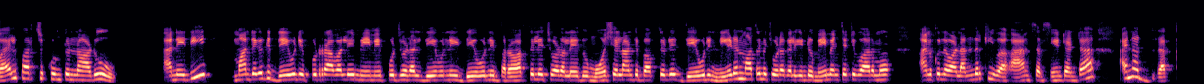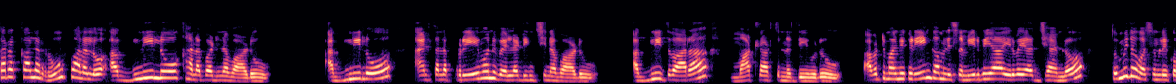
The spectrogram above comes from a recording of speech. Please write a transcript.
బయలుపరుచుకుంటున్నాడు అనేది మన దగ్గరికి దేవుడు ఎప్పుడు రావాలి మేము ఎప్పుడు చూడాలి దేవుడిని దేవుడిని ప్రవక్తలే చూడలేదు మోస లాంటి భక్తుడే దేవుడి నీడని మాత్రమే చూడగలిగిండు మేమెంతటి వారము అనుకున్న వాళ్ళందరికీ ఆన్సర్స్ ఏంటంట ఆయన రకరకాల రూపాలలో అగ్నిలో కనబడిన వాడు. అగ్నిలో ఆయన తన ప్రేమను వెల్లడించిన వాడు. అగ్ని ద్వారా మాట్లాడుతున్న దేవుడు. కాబట్టి మనం ఇక్కడ ఏం గమనిస్తున్నాం? ఇరవై ఇరవై అధ్యాయంలో తొమ్మిదో వచనంలో ఒక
